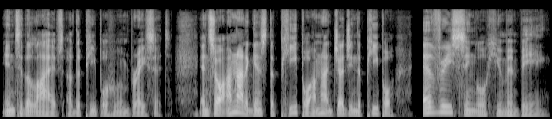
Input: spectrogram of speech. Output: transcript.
into the lives of the people who embrace it. And so I'm not against the people, I'm not judging the people. Every single human being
